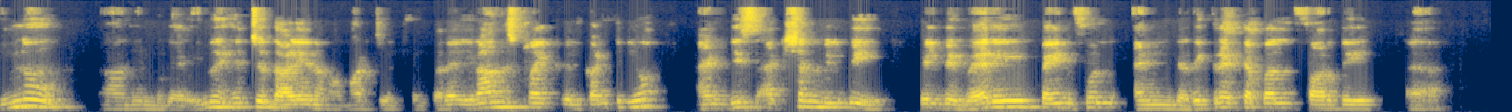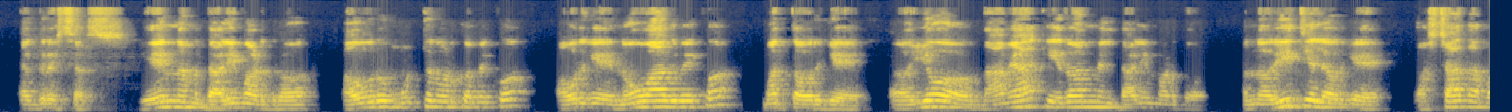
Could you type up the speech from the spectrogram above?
ಇನ್ನೂ ನಿಮ್ಗೆ ಇನ್ನೂ ಹೆಚ್ಚು ದಾಳಿಯನ್ನು ನಾವು ಮಾಡ್ತೀವಿ ಅಂತ ಹೇಳ್ತಾರೆ. Iran strike will continue and this action will be will be very painful and regrettable for the aggressors ಏನ್ ನಮ್ಮ ದಾಳಿ ಮಾಡಿದ್ರು, ಅವರು ಮುಟ್ಟು ನೋಡ್ಕೋಬೇಕು, ಅವ್ರಿಗೆ ನೋವಾಗಬೇಕು, ಮತ್ತು ಅವ್ರಿಗೆ, ಅಯ್ಯೋ ನಾವ್ಯಾಕೆ ಇರಾನ್ ಮೇಲೆ ದಾಳಿ ಮಾಡ್ದು ಅನ್ನೋ ರೀತಿಯಲ್ಲಿ ಅವ್ರಿಗೆ ಪಶ್ಚಾತ್ತಾಪ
